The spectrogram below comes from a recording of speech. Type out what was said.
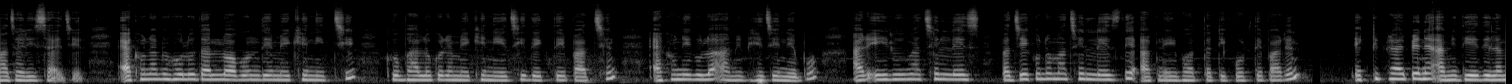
মাঝারি সাইজের। এখন আমি হলুদ আর লবণ দিয়ে মেখে নিচ্ছি। খুব ভালো করে মেখে নিয়েছি, দেখতেই পাচ্ছেন। এখন এগুলো আমি ভেজে নেব। আর এই রুই মাছের লেজ বা যে কোনো মাছের লেজ দিয়ে আপনি এই ভর্তাটি করতে পারেন। একটি ফ্রাই প্যানে আমি দিয়ে দিলাম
